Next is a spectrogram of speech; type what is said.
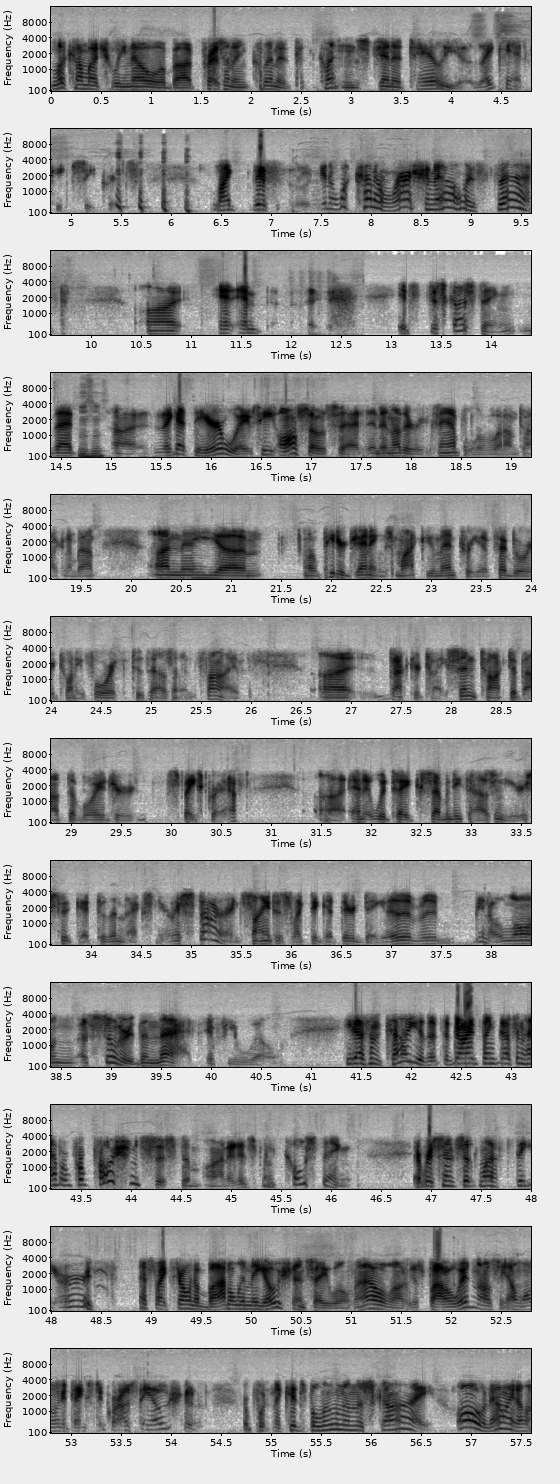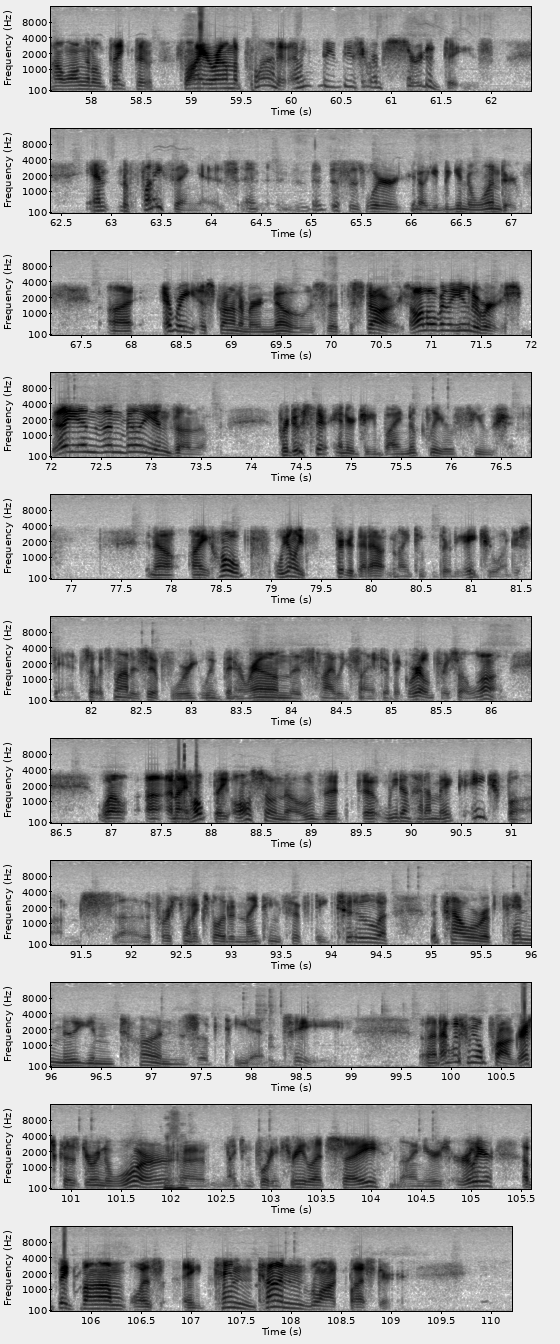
Look how much we know about President Clinton's genitalia. They can't keep secrets. like this, you know, what kind of rationale is that? Uh, and, and uh, it's disgusting that uh, they get the airwaves. He also said, in another example of what I'm talking about, on the um, well, Peter Jennings mockumentary of February 24th, 2005, uh, Dr. Tyson talked about the Voyager spacecraft, uh, and it would take 70,000 years to get to the next nearest star. And scientists like to get their data, you know, long uh, sooner than that, if you will. He doesn't tell you that the darn thing doesn't have a propulsion system on it. It's been coasting ever since it left the Earth. That's like throwing a bottle in the ocean and say, well, now I'll just follow it and I'll see how long it takes to cross the ocean. Or putting a kid's balloon in the sky. Oh, now I know how long it'll take to fly around the planet. I mean, these are absurdities. And the funny thing is, and this is where you know you begin to wonder. Uh, every astronomer knows that the stars all over the universe, billions and billions of them, produce their energy by nuclear fusion. Now, I hope we only figured that out in 1938. You understand, so it's not as if we're, we've been around this highly scientific world for so long. Well, uh, and I hope they also know that uh, we know how to make H bombs. Uh, the first one exploded in 1952, uh, the power of 10 million tons of TNT. Uh, that was real progress because during the war, uh, 1943, let's say, nine years earlier, a big bomb was a 10 ton blockbuster.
